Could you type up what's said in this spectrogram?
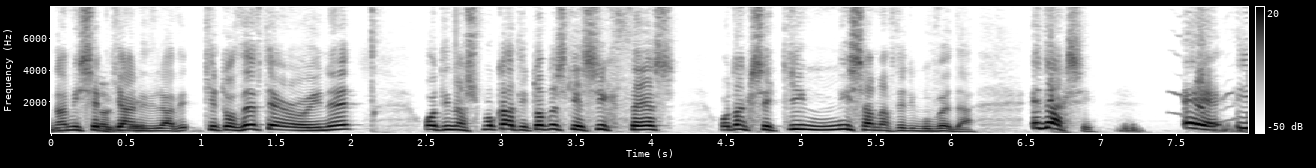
Να μην σε Οκ. πιάνει δηλαδή. Και το δεύτερο είναι ότι να σου πω κάτι, το είπες και εσύ χθες όταν ξεκινήσαμε αυτή την κουβέντα. Εντάξει, ε, ή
